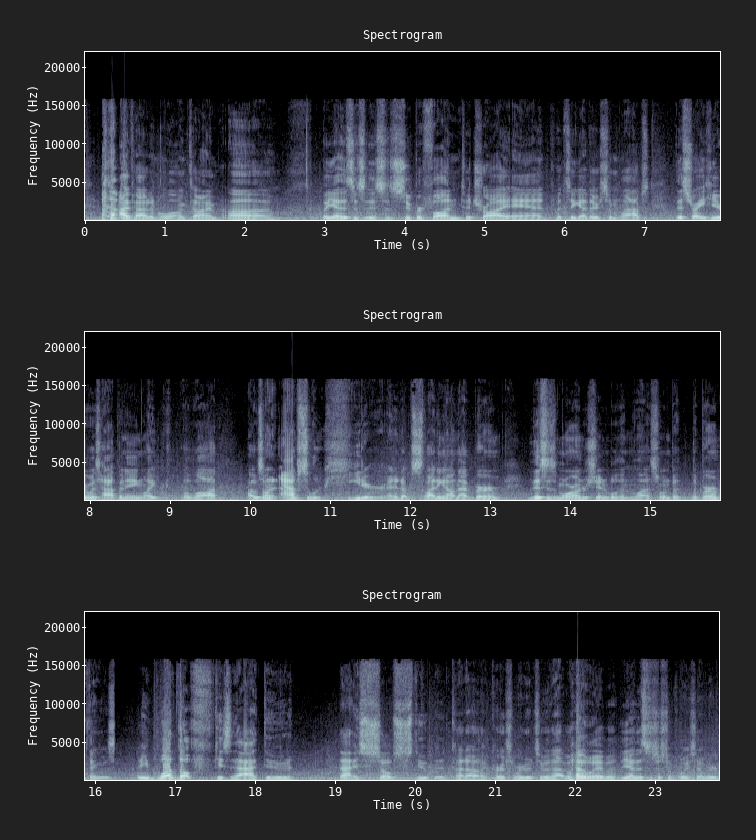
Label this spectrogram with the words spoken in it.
I've had in a long time. Um, but yeah, this is this is super fun to try and put together some laps. This right here was happening like a lot. I was on an absolute heater, ended up sliding out on that berm. This is more understandable than the last one, but the berm thing was. I mean, what the f is that, dude? That is so stupid. Cut out a curse word or two of that, by the way. But yeah, this is just a voiceover.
